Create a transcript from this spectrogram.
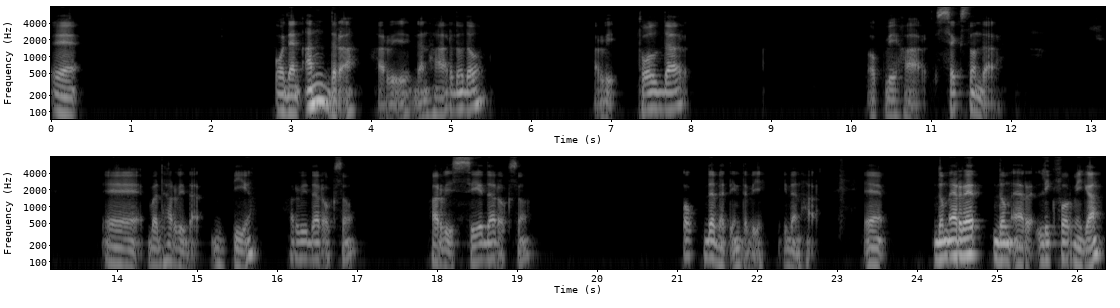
Eh, och den andra har vi den här då då. Har vi 12 där. Och vi har 16 där. Eh, vad har vi där? B har vi där också. Har vi C där också. Och det vet inte vi i den här. Eh, de, är rätt, de är likformiga.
